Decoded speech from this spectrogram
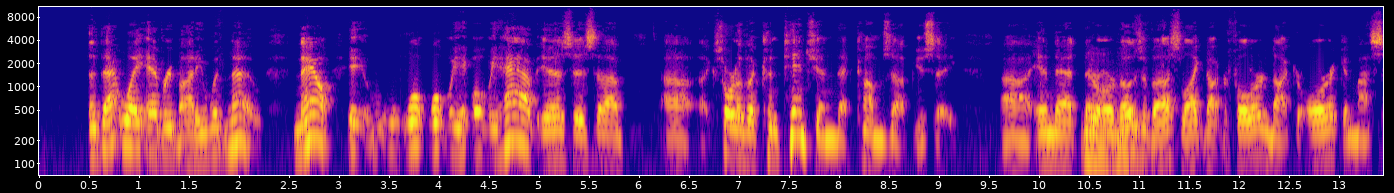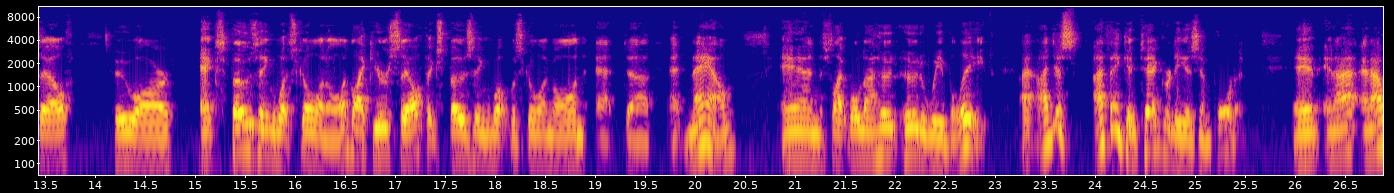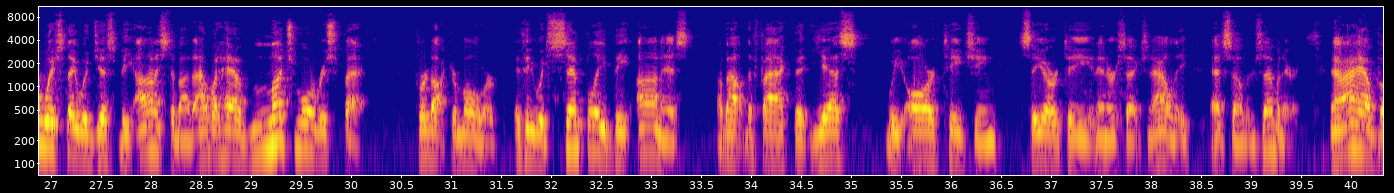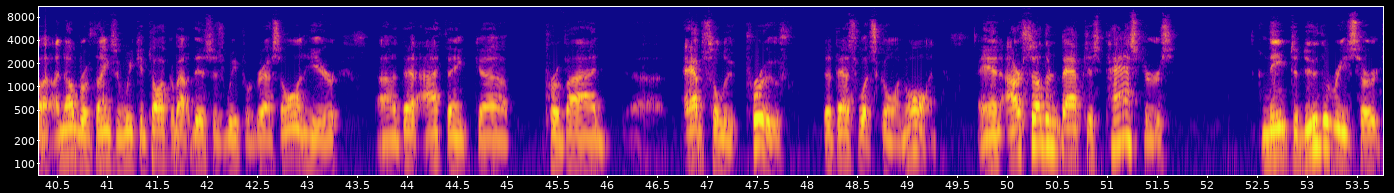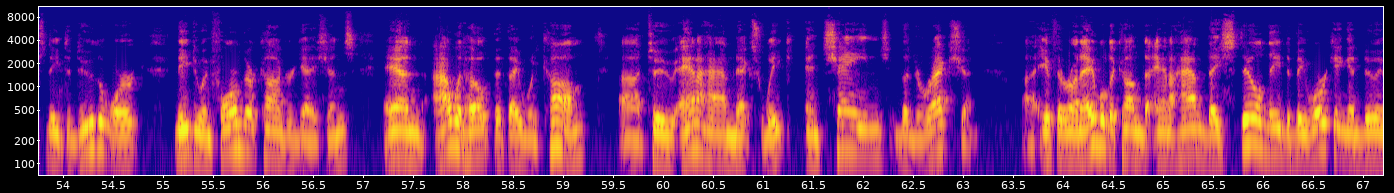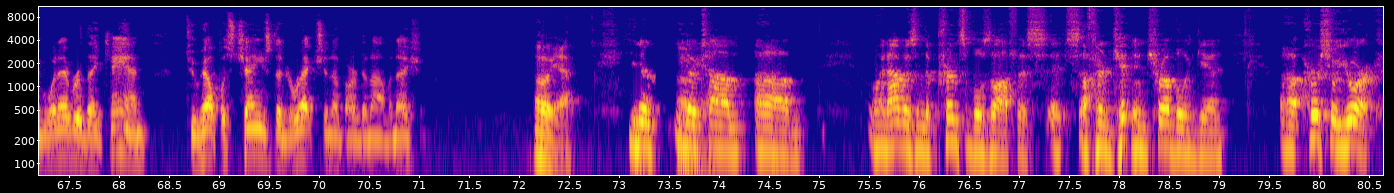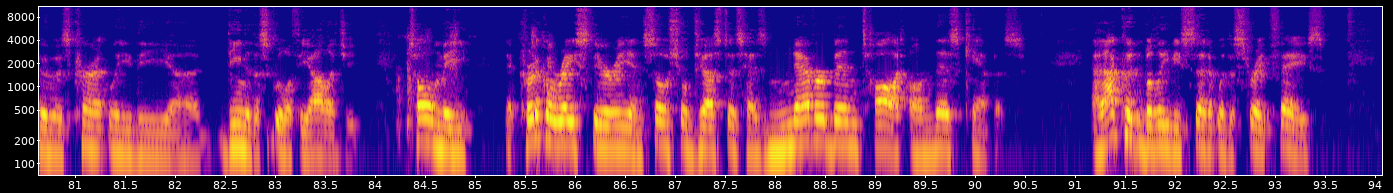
That way, everybody would know. Now, it, what, what, we what we have is is uh, uh, sort of a contention that comes up. You see, uh, in that there mm-hmm. are those of us like Dr. Fuller and Dr. Orrick and myself who are exposing what's going on, like yourself exposing what was going on at uh, at NAMB, and it's like, well, now who who do we believe? I, I just I think integrity is important, and and I and I wish they would just be honest about it. I would have much more respect for Dr. Mohler if he would simply be honest about the fact that, yes, we are teaching CRT and intersectionality at Southern Seminary. Now, I have a, a number of things, and we can talk about this as we progress on here, uh, that I think uh, provide uh, absolute proof that that's what's going on. And our Southern Baptist pastors need to do the research, need to do the work, need to inform their congregations. And I would hope that they would come uh, to Anaheim next week and change the direction. Uh, if they're unable to come to Anaheim, they still need to be working and doing whatever they can to help us change the direction of our denomination. Oh yeah, you know, you oh, know, yeah. Tom. Um, when I was in the principal's office at Southern, getting in trouble again, uh, Hershael York, who is currently the uh, dean of the School of Theology, told me that critical race theory and social justice has never been taught on this campus. And I couldn't believe he said it with a straight face.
